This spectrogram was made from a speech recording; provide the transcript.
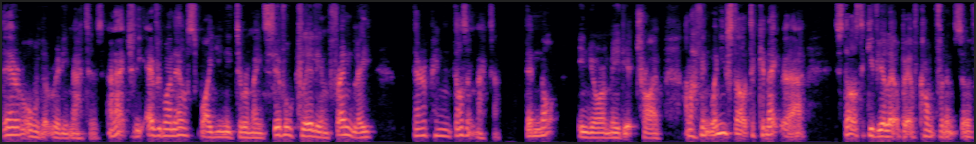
They're all that really matters. And actually, everyone else, why you need to remain civil, clearly, and friendly, their opinion doesn't matter. They're not in your immediate tribe. And I think when you start to connect with that, it starts to give you a little bit of confidence of,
